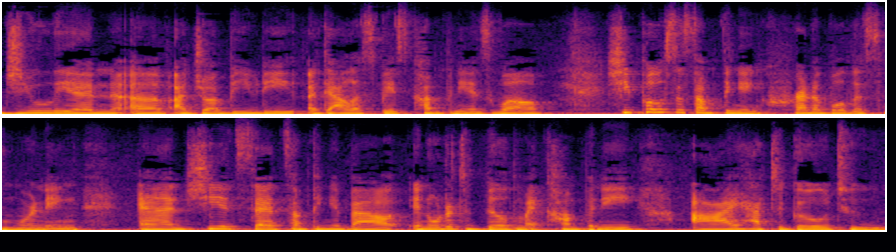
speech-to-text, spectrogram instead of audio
Julian of Adra Beauty, a Dallas based company as well, she posted something incredible this morning. And she had said something about in order to build my company, I had to go to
